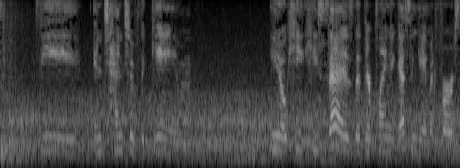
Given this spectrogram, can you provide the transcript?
the intent of the game, you know, he, he says that they're playing a guessing game at first,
